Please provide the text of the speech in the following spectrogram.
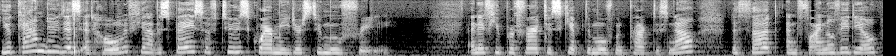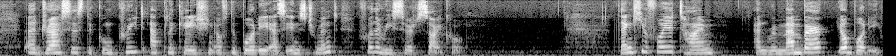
You can do this at home if you have a space of two square meters to move freely. And if you prefer to skip the movement practice now, the third and final video addresses the concrete application of the body as instrument for the research cycle. Thank you for your time and remember your body.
